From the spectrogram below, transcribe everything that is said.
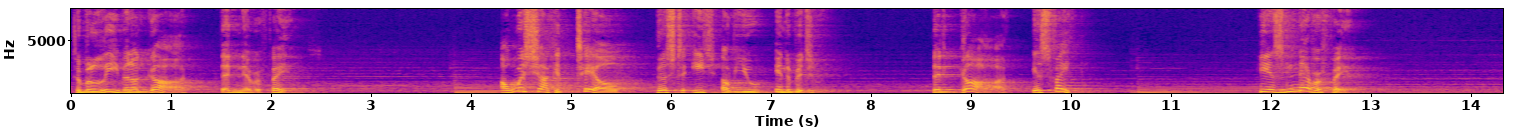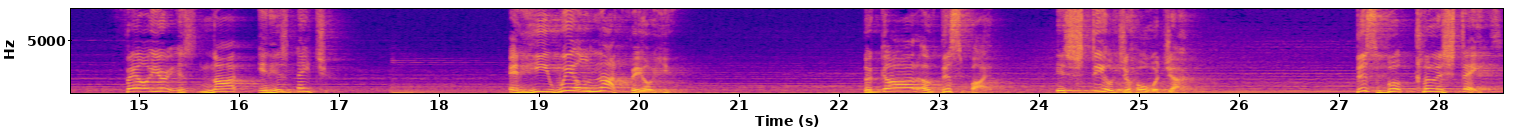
to believe in a God that never fails. I wish I could tell this to each of you individually that God is faithful. He has never failed. Failure is not in his nature, and he will not fail you. The God of this Bible is still Jehovah Jireh. This book clearly states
